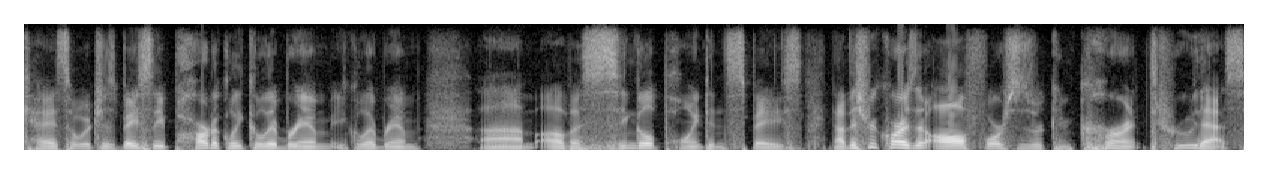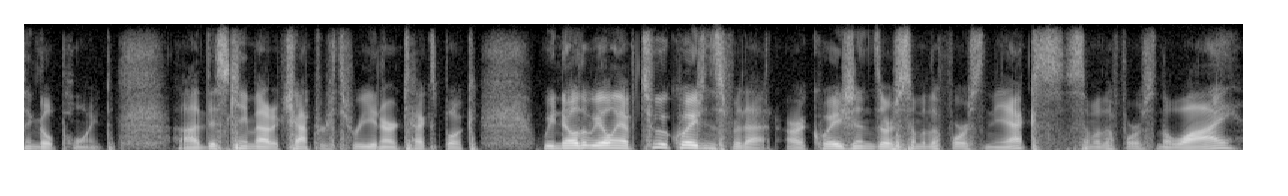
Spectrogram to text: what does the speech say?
okay? So which is basically particle equilibrium, equilibrium um, of a single point in space. Now this requires that all forces are concurrent through that single point. Uh, this came out of chapter three in our textbook. We know that we only have two equations for that. Our equations are sum of the force in the x, sum of the force in the y,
